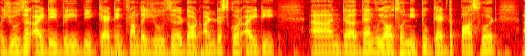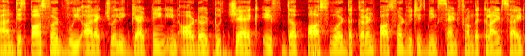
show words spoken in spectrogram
user ID will be getting from the user dot underscore ID and uh, then we also need to get the password and this password we are actually getting in order to check if the password the current password which is being sent from the client side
